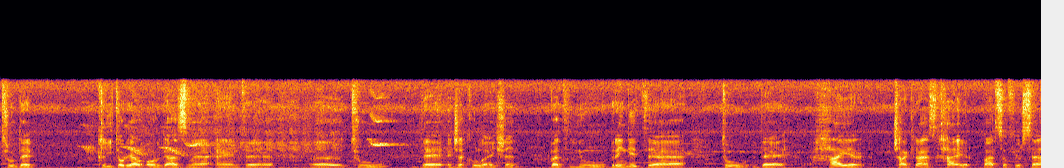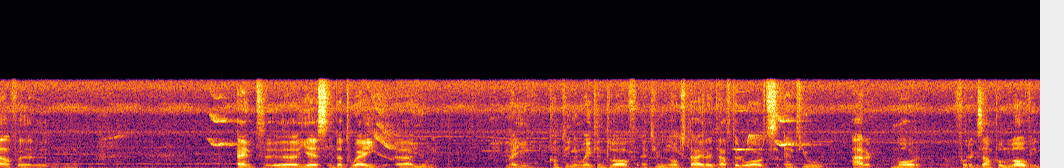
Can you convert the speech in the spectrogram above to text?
through the clitoral orgasm and through the ejaculation, but you bring it uh, to the higher chakras, higher parts of yourself. Uh, and uh, yes, in that way uh, you may continue making love and you're not tired afterwards and you are more, for example, loving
